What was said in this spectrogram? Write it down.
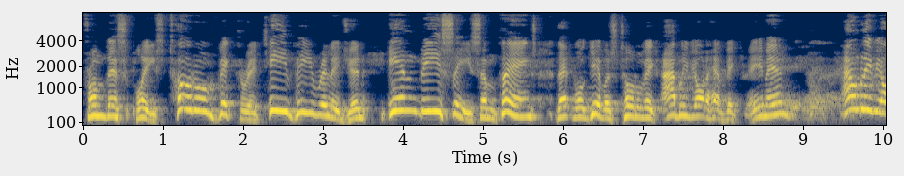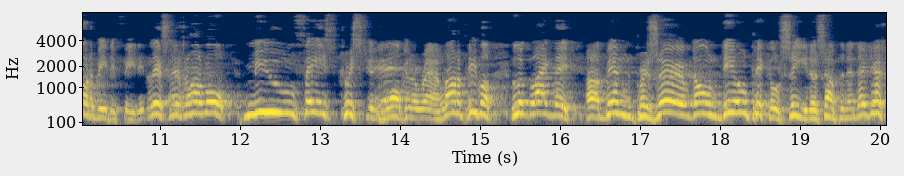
from this place. Total victory, TV religion, NBC, some things that will give us total victory. I believe you ought to have victory. Amen. I don't believe you ought to be defeated. Listen, there's a lot of old mule-faced Christians walking around. A lot of people look like they've uh, been preserved on dill pickle seed or something, and they're just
